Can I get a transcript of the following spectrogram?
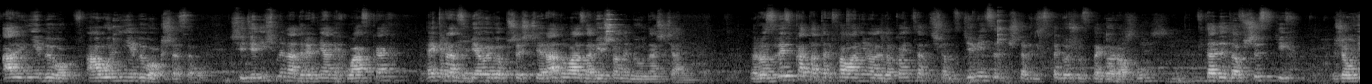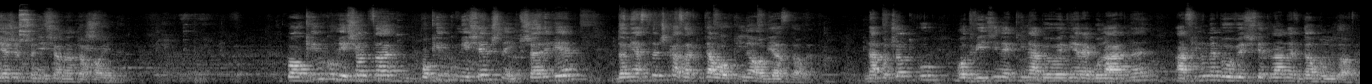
W auli nie było, w auli nie było krzeseł. Siedzieliśmy na drewnianych ławkach, ekran z białego prześcieradła zawieszony był na ścianie. Rozrywka ta trwała niemal do końca 1946 roku. Wtedy to wszystkich żołnierzy przeniesiono do wojny. Po kilku miesiącach, po kilkumiesięcznej przerwie do miasteczka zawitało kino objazdowe. Na początku odwiedziny kina były nieregularne, a filmy były wyświetlane w domu ludowym.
